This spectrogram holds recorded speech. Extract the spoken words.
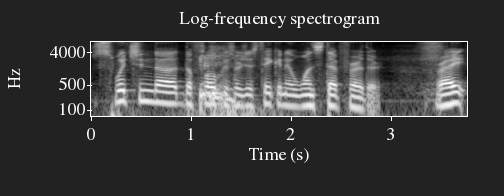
switching the the focus or just taking it one step further, right?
